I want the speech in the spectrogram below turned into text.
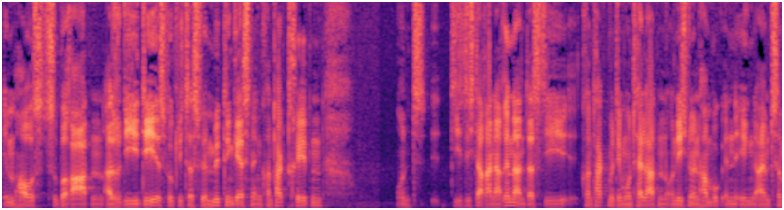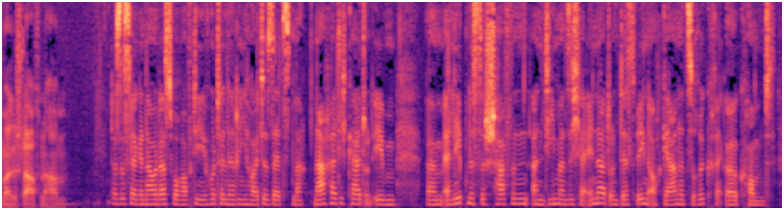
im Haus zu beraten. Also die Idee ist wirklich, dass wir mit den Gästen in Kontakt treten und die sich daran erinnern, dass die Kontakt mit dem Hotel hatten und nicht nur in Hamburg in irgendeinem Zimmer geschlafen haben. Das ist ja genau das, worauf die Hotellerie heute setzt, nach Nachhaltigkeit und eben ähm, Erlebnisse schaffen, an die man sich erinnert und deswegen auch gerne zurückkommt. Äh,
